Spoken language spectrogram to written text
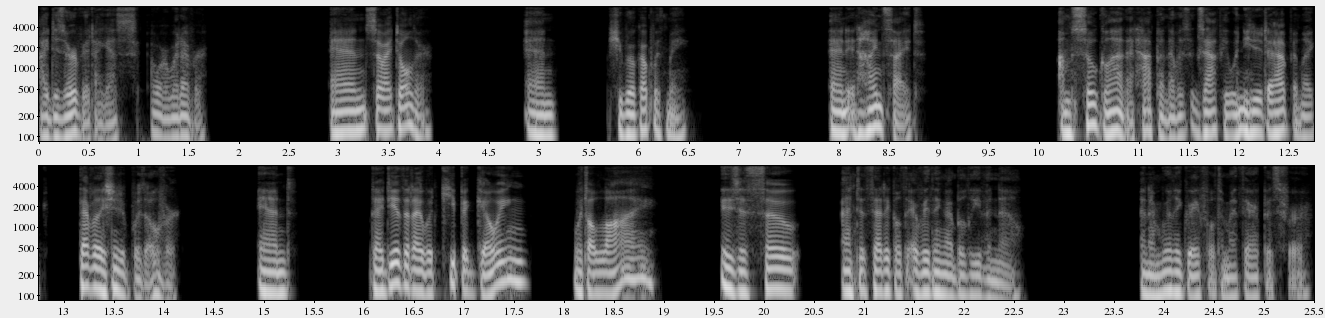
I deserve it, I guess, or whatever. And so I told her, and she broke up with me. And in hindsight, I'm so glad that happened. That was exactly what needed to happen. Like that relationship was over. And the idea that I would keep it going with a lie is just so antithetical to everything I believe in now. And I'm really grateful to my therapist for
